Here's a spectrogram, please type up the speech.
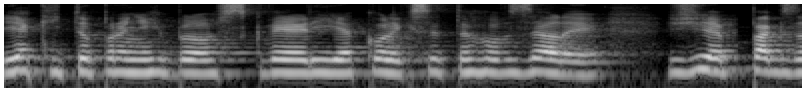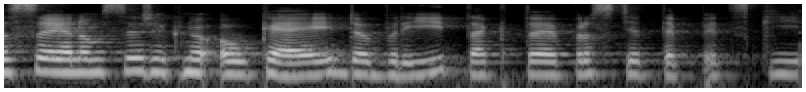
jaký to pro nich bylo skvělý a kolik si toho vzali, že pak zase jenom si řeknu OK, dobrý, tak to je prostě typický.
